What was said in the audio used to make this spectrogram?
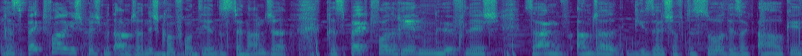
respektvolle Gespräche mit Amja, nicht konfrontieren, das ist dein Amja. Respektvoll reden, höflich, sagen, Amja, die Gesellschaft ist so, der sagt, ah, okay.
